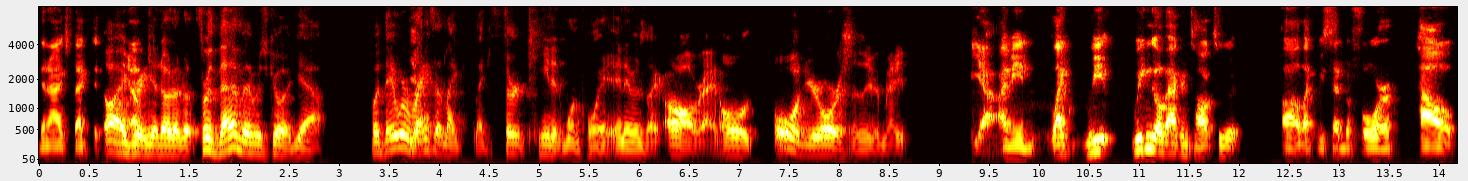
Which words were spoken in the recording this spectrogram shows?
than I expected. oh, I you know? agree. Yeah, no, no, no. For them, it was good. Yeah, but they were Yeah. ranked at like like 13 at one point, and it was like, all right, hold hold your horses here, mate. Yeah, I mean, like we we can go back and talk to it. Uh, like we said before, how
